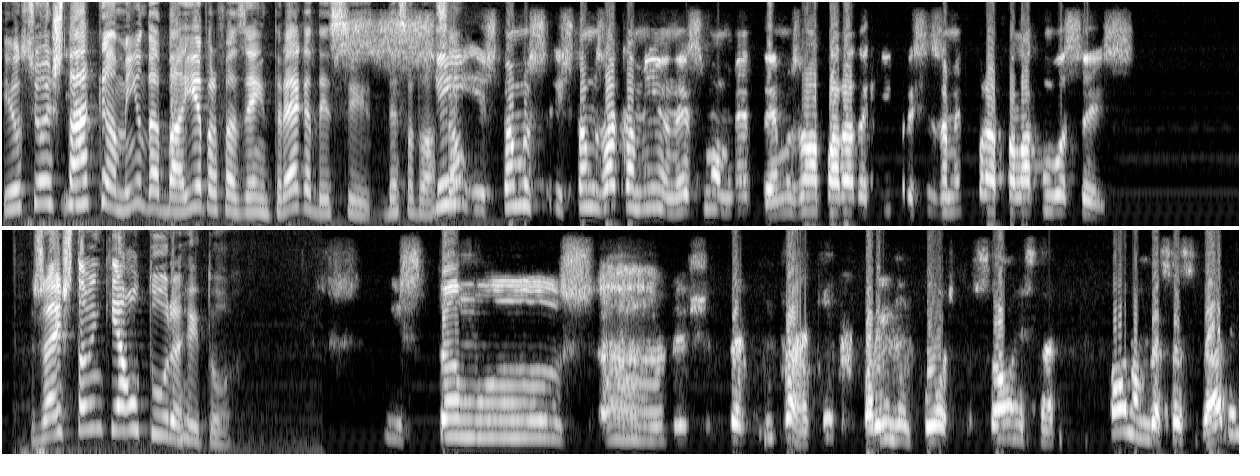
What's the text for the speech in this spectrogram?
E o senhor está a caminho da Bahia para fazer a entrega desse, dessa doação? Sim, estamos, estamos a caminho nesse momento. Temos uma parada aqui precisamente para falar com vocês. Já estão em que altura, reitor? Estamos. Ah, deixa eu perguntar aqui, que eu parei num posto, só um instante. Qual o nome dessa cidade?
